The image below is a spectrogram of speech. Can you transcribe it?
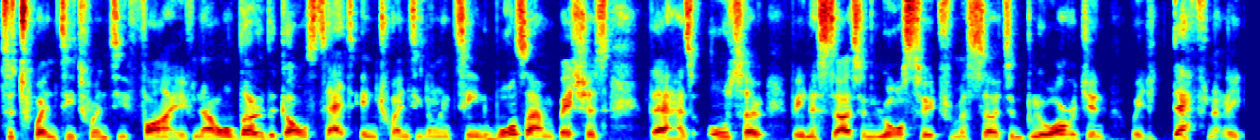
to 2025. Now, although the goal set in 2019 was ambitious, there has also been a certain lawsuit from a certain Blue Origin which definitely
